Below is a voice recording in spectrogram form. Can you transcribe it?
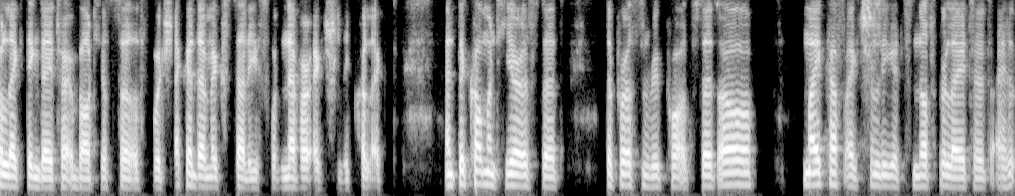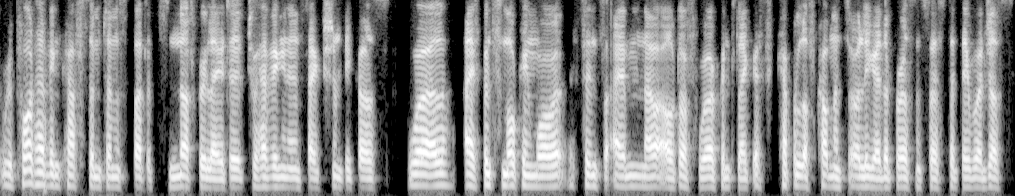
collecting data about yourself, which academic studies would never actually collect. And the comment here is that the person reports that, oh, my cough actually it's not related. I report having cough symptoms, but it's not related to having an infection because, well, I've been smoking more since I'm now out of work. And like a couple of comments earlier, the person says that they were just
